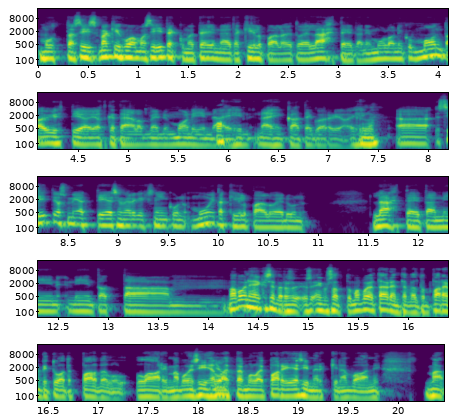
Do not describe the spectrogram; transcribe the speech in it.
Mutta siis mäkin huomasin itse, kun mä tein näitä kilpailuetujen lähteitä, niin mulla on niin monta yhtiöä, jotka täällä on mennyt moniin näihin, oh. näihin kategorioihin. Sitten jos miettii esimerkiksi niin kuin muita kilpailuedun lähteitä, niin, niin tota... Mm, mä voin ehkä sen verran, jos en kun sattuu, mä voin täydentävältä on parempi tuotepalvelulaari, mä voin siihen Joo. laittaa, mulla oli pari esimerkkinä vaan, niin mä,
